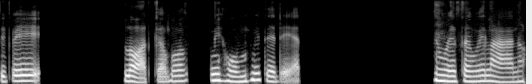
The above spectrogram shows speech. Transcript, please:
สิไปรอดก็บ่มีร่มมีแต่แดด ยังบ่ได้ถึงเวลาเนาะ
